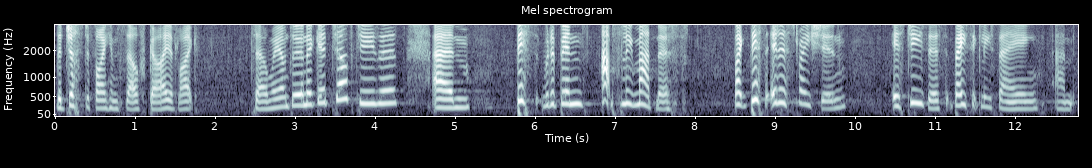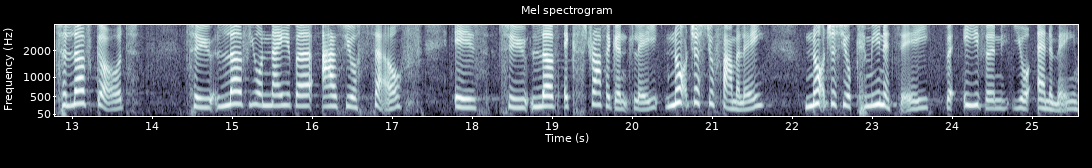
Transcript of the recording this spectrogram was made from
the justify himself guy of like, tell me I'm doing a good job, Jesus. Um, this would have been absolute madness. Like this illustration is Jesus basically saying um, to love God, to love your neighbour as yourself is to love extravagantly not just your family, not just your community, but even your enemy.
